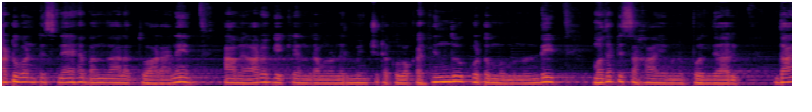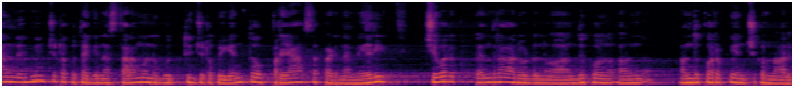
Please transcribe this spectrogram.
అటువంటి స్నేహ బంధాల ద్వారానే ఆమె ఆరోగ్య కేంద్రమును నిర్మించుటకు ఒక హిందూ కుటుంబం నుండి మొదటి సహాయమును పొందారు. దాన్ని నిర్మించుటకు తగిన స్థలమును గుర్తించుటకు ఎంతో ప్రయాసపడిన మేరీ చివరకు పెంద్రా రోడ్డును అందుకో అందుకొరకు ఎంచుకున్నారు.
